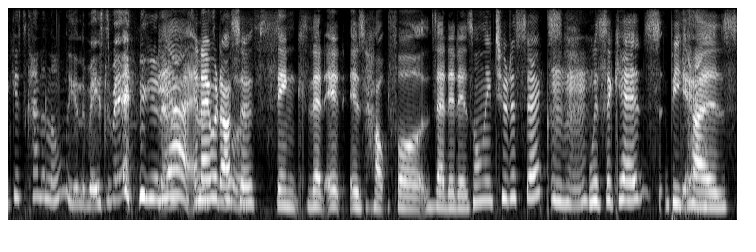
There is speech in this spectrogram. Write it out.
it gets kind of lonely in the basement." you know? yeah, So and I would cool. also think that it is helpful that it is only two to 6 Mhm. with the kids because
